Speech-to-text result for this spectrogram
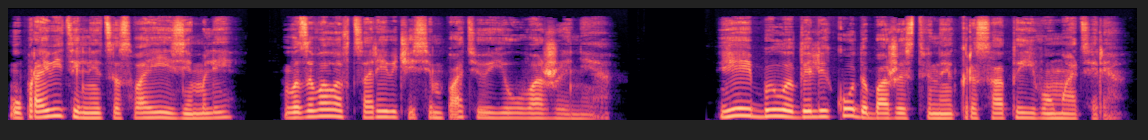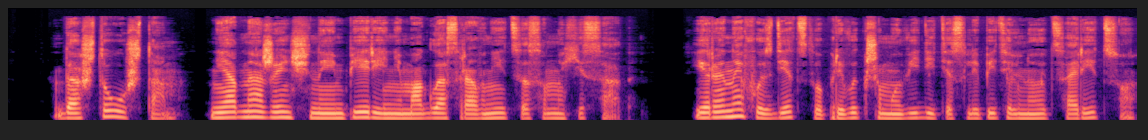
управительница своей земли, вызывала в царевиче симпатию и уважение. Ей было далеко до божественной красоты его матери. Да что уж там, ни одна женщина империи не могла сравниться с Амахисад. И Ренефу с детства, привыкшему видеть ослепительную царицу,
